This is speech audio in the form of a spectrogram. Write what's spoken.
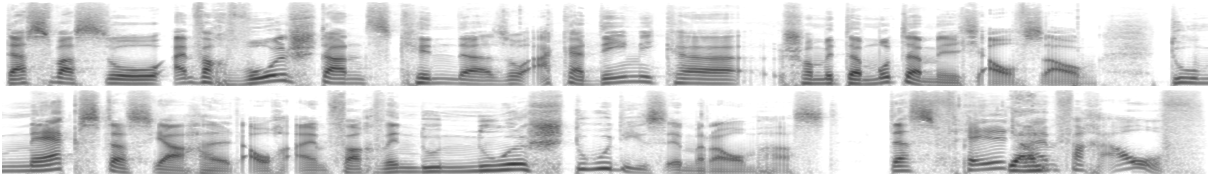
das, was so einfach Wohlstandskinder, so Akademiker schon mit der Muttermilch aufsaugen. Du merkst das ja halt auch einfach, wenn du nur Studis im Raum hast. Das fällt ja. einfach auf.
